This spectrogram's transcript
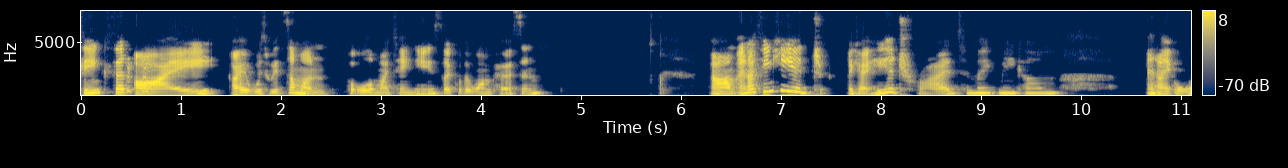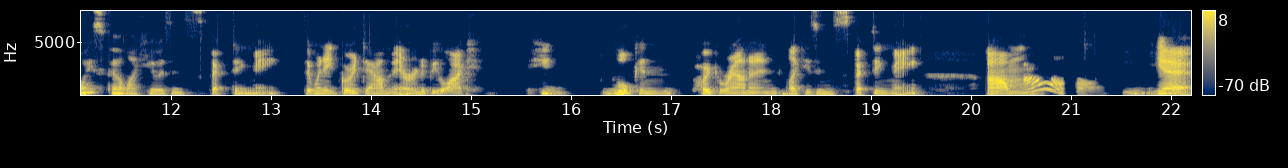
think that I I was with someone for all of my teen years, like with a one person. Um, and I think he had okay, he had tried to make me come, and I always felt like he was inspecting me. So when he'd go down there, it'd be like he'd look and poke around and like he's inspecting me. Um, Oh. yeah,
